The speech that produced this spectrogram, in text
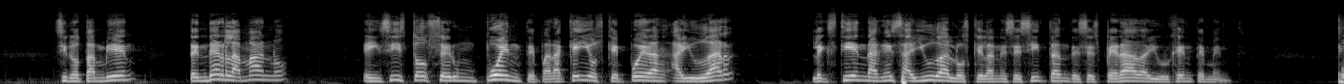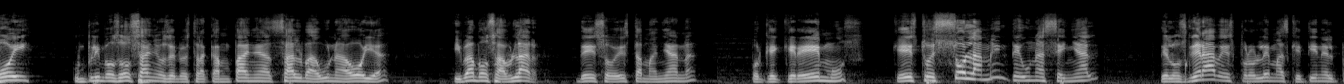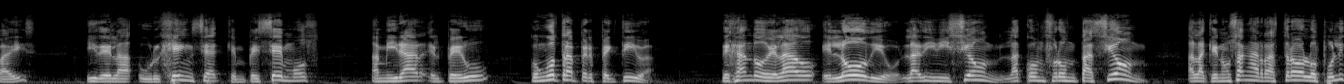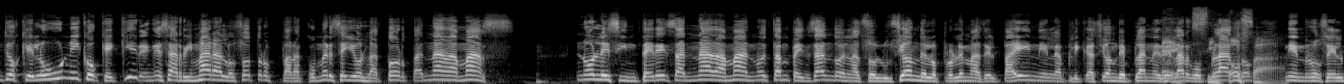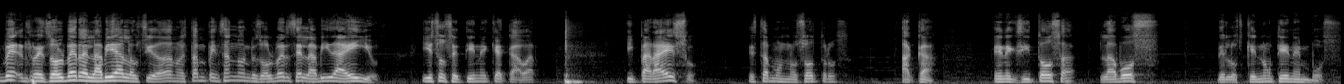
sino también tender la mano e, insisto, ser un puente para aquellos que puedan ayudar, le extiendan esa ayuda a los que la necesitan desesperada y urgentemente. Hoy Cumplimos dos años de nuestra campaña Salva una olla y vamos a hablar de eso esta mañana porque creemos que esto es solamente una señal de los graves problemas que tiene el país y de la urgencia que empecemos a mirar el Perú con otra perspectiva, dejando de lado el odio, la división, la confrontación, a la que nos han arrastrado los políticos que lo único que quieren es arrimar a los otros para comerse ellos la torta, nada más. No les interesa nada más, no están pensando en la solución de los problemas del país, ni en la aplicación de planes de largo plazo, ni en resolver, resolver la vida a los ciudadanos, están pensando en resolverse la vida a ellos. Y eso se tiene que acabar. Y para eso estamos nosotros acá, en Exitosa, la voz de los que no tienen voz.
